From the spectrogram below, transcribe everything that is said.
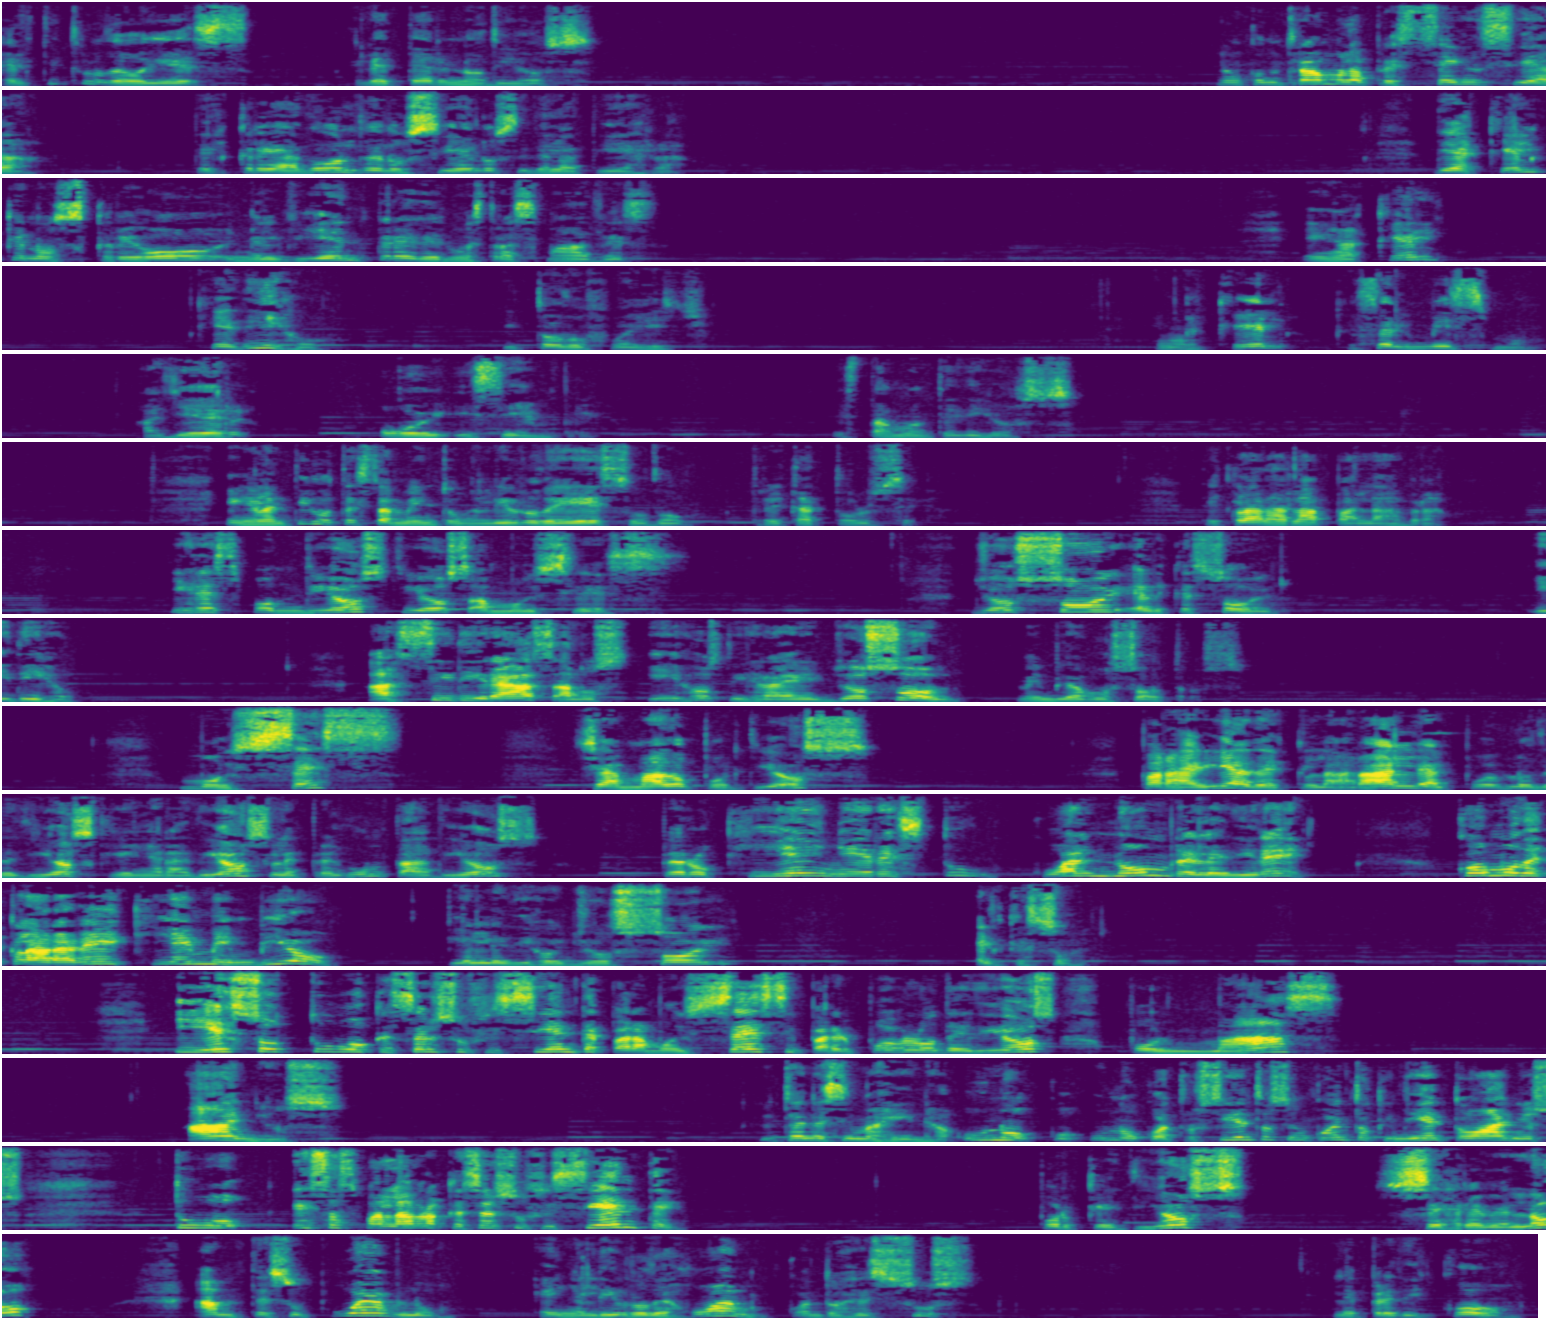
El título de hoy es El Eterno Dios. Nos encontramos la presencia del Creador de los cielos y de la tierra, de aquel que nos creó en el vientre de nuestras madres, en aquel que dijo y todo fue hecho, en aquel es el mismo ayer, hoy y siempre. Estamos ante Dios. En el Antiguo Testamento, en el libro de Éxodo 3:14, declara la palabra. Y respondió Dios a Moisés, yo soy el que soy. Y dijo, así dirás a los hijos de Israel, yo soy me envió a vosotros. Moisés, llamado por Dios para ir a declararle al pueblo de Dios quién era Dios, le pregunta a Dios, pero ¿quién eres tú? ¿Cuál nombre le diré? ¿Cómo declararé quién me envió? Y él le dijo, yo soy el que soy. Y eso tuvo que ser suficiente para Moisés y para el pueblo de Dios por más años. Ustedes se imaginan, uno, uno 450, 500 años tuvo esas palabras que ser suficiente. Porque Dios se reveló ante su pueblo en el libro de Juan, cuando Jesús le predicó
